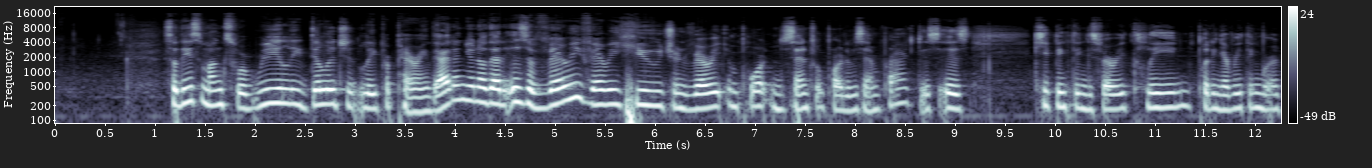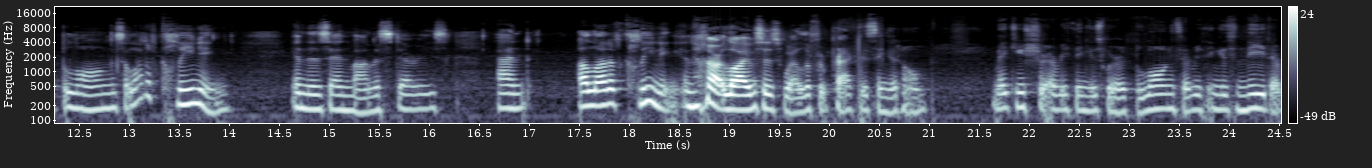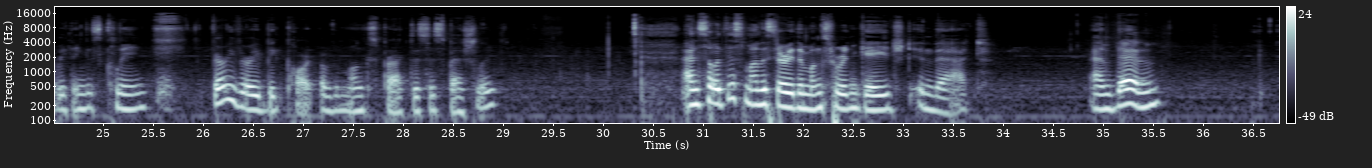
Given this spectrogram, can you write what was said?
So these monks were really diligently preparing that. And you know, that is a very, very huge and very important central part of Zen practice is keeping things very clean, putting everything where it belongs, a lot of cleaning in the Zen monasteries, and a lot of cleaning in our lives as well if we're practicing at home. Making sure everything is where it belongs, everything is neat, everything is clean. Very, very big part of the monks' practice, especially. And so at this monastery, the monks were engaged in that. And then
